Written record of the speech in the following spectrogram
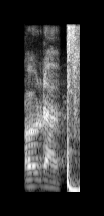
Hold up.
